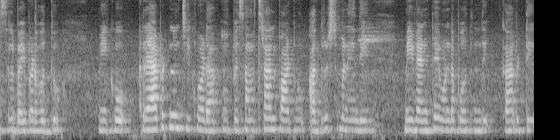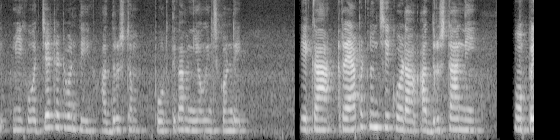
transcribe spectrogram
అసలు భయపడవద్దు. మీకు రేపటి నుంచి కూడా ముప్పై సంవత్సరాల పాటు అదృష్టం అనేది మీ వెంటే ఉండబోతుంది. కాబట్టి మీకు వచ్చేటటువంటి అదృష్టం పూర్తిగా వినియోగించుకోండి. ఇక రేపటి నుంచి కూడా అదృష్టాన్ని ముప్పై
